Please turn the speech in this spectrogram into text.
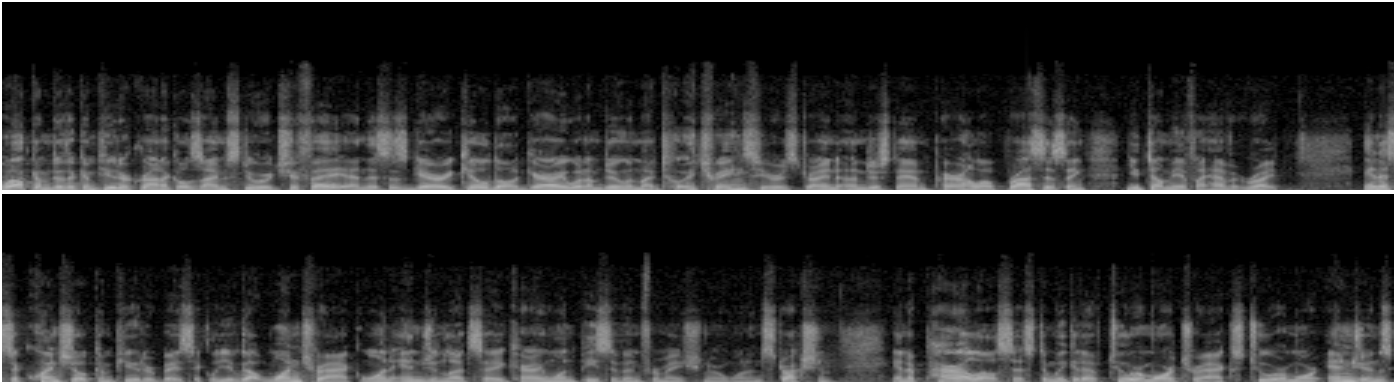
Welcome to the Computer Chronicles. I'm Stewart Cheifet, and this is Gary Kildall. Gary, what I'm doing with my toy trains here is trying to understand parallel processing. You tell me if I have it right. In a sequential computer, basically, you've got one track, one engine, let's say, carrying one piece of information or one instruction. In a parallel system, we could have two or more tracks, two or more engines,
